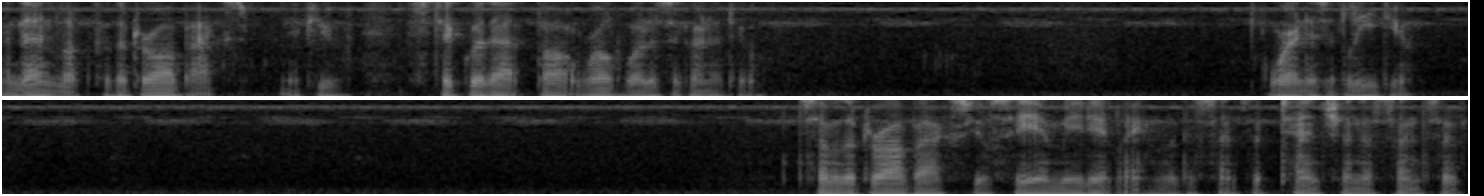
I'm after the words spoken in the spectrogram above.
And then look for the drawbacks. If you stick with that thought world, what is it going to do? Where does it lead you? Some of the drawbacks you'll see immediately with a sense of tension, a sense of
